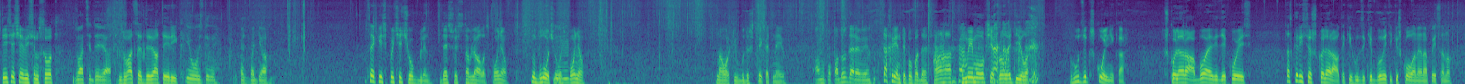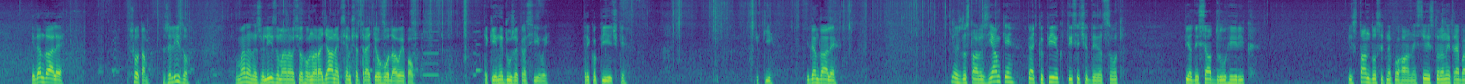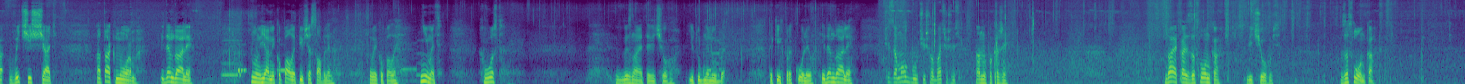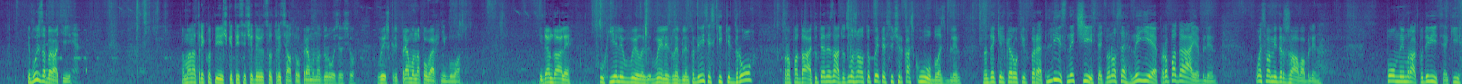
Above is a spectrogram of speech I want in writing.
1829 29. рік. І ось диви, якась бадяга. Це якийсь печачок, блін. Десь щось вставлялось, поняв? Ну, блочилось, Мгм. поняв? На орків будеш штрикати нею. А ну попаду в деревину. Та хрен ти попадеш. Ага. Мимо взагалі пролетіло. Гудзик школьника. Школяра, або від якоїсь. Та скоріше школяра. Такі гудзики були, тільки школа не написано. Йдемо далі. Що там? Желізо? У мене не желізо, у мене ось говнорадяник 73-го года випав. Такий не дуже красивий. Три копієчки. Такі. Йдемо далі. Ось доставив з ямки 5 копійок 1952 рік. І стан досить непоганий. З цієї сторони треба вичищати. А так норм. Ідемо далі. Ну, в ямі копали півчаса, блін. Викопали. Німець. Хвост. Ви знаєте від чого. Ютуб не любить таких приколів. Ідемо далі. Чи замок був, чи що, бачиш щось? А ну покажи. Да, якась заслонка від чогось. Заслонка. Ти будеш забирати її? Ні. А в мене 3 копієчки 1930-го, прямо на дорозі, ось. Вишкріп, прямо на поверхні була. Ідемо далі. Фух, єлі виліз- вилізли, блін. Подивіться, скільки дров пропадає. Тут я не знаю, тут можна отопити всю Черкаську область, блін. На декілька років вперед. Ліс не чистять, воно все гниє, пропадає, блін. Ось вам і держава, блін. Повний мрак. Подивіться, які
